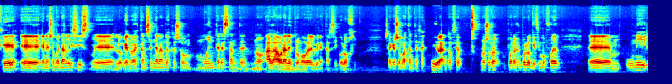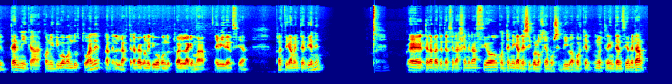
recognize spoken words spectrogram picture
que eh, en esos metaanálisis eh, lo que nos están señalando es que son muy interesantes ¿no? a la hora de promover el bienestar psicológico. O sea, que son bastante efectivas. Entonces, nosotros, por ejemplo, lo que hicimos fue eh, unir técnicas cognitivo-conductuales, la, la terapia cognitivo-conductual es la que más evidencia prácticamente tiene, eh, terapia de tercera generación con técnicas de psicología positiva, porque nuestra intención era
